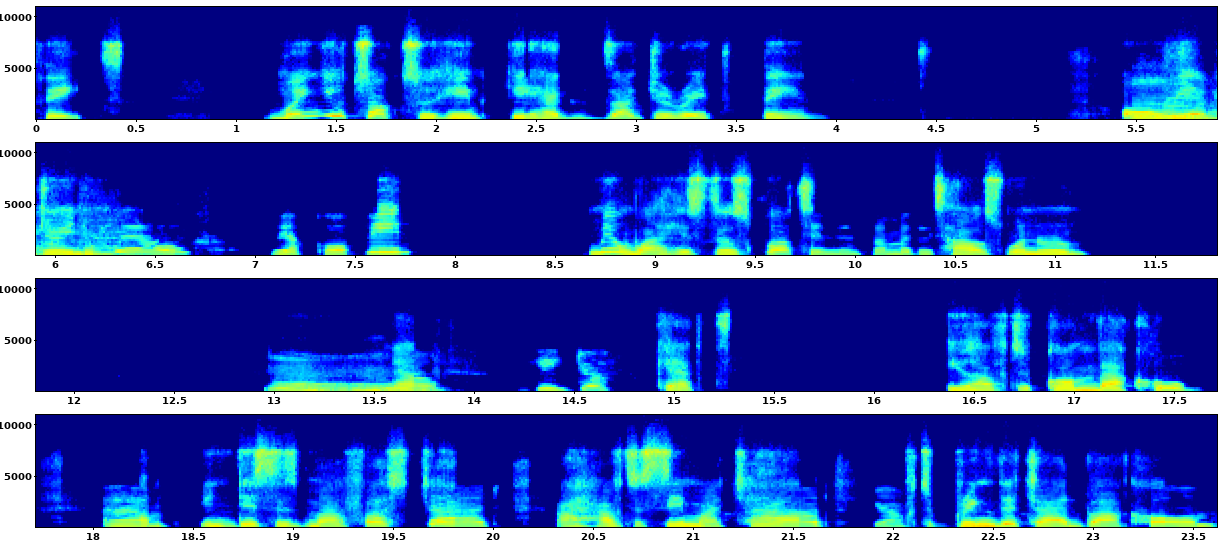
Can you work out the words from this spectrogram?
faith. When you talk to him, he exaggerates things. Oh, mm. we are hmm. doing well. We are coping. Meanwhile, he's still squatting in somebody's house, one room. Mm. Now, he just kept, you have to come back home. Um, this is my first child. I have to see my child. You have to bring the child back home.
